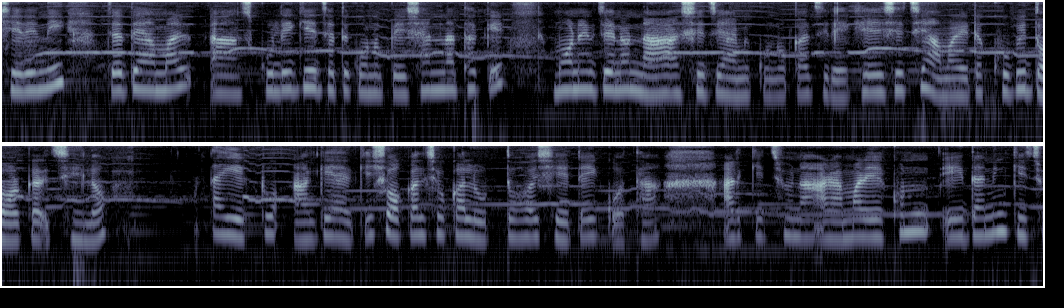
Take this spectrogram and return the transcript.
সেরে নিই, যাতে আমার স্কুলে গিয়ে যাতে কোনো প্রেশার না থাকে, মনের যেন না আসে যে আমি কোনো কাজ রেখে এসেছি। আমার এটা খুবই দরকার ছিল। তাই একটু আগে আর কি সকাল সকাল উঠতে হয় সেটাই কথা। আর কিছু না, আর আমার এখন ইদানিং কিছু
